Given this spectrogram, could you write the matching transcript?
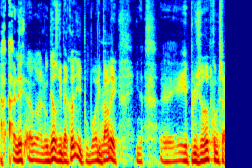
allait à l'audience du mercredi pour pouvoir lui parler. Et plusieurs autres comme ça.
